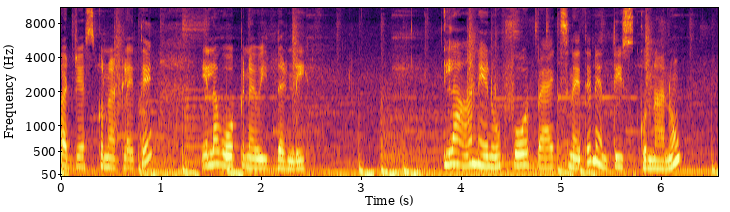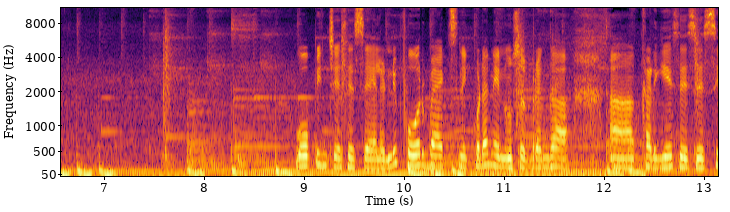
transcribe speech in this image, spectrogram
కట్ చేసుకున్నట్లయితే ఇలా ఓపెన్ అవుద్దండి ఇలా నేను ఫోర్ బ్యాగ్స్ని అయితే నేను తీసుకున్నాను. ఓపెన్ చేసేసేయాలండి. ఫోర్ బ్యాగ్స్ని కూడా నేను శుభ్రంగా కడిగేసేసేసి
